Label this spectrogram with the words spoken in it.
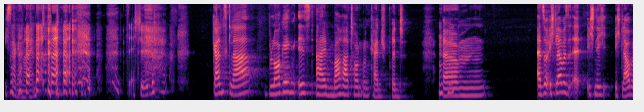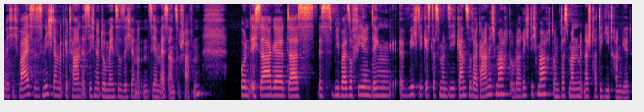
Ich sage nein. Sehr schön. Ganz klar, Blogging ist ein Marathon und kein Sprint. Mhm. Ähm, also ich glaube, äh, ich nicht, ich glaube nicht, ich weiß, dass es nicht damit getan ist, sich eine Domain zu sichern und ein CMS anzuschaffen. Und ich sage, dass es wie bei so vielen Dingen äh, wichtig ist, dass man sie ganz oder gar nicht macht oder richtig macht und dass man mit einer Strategie dran geht.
